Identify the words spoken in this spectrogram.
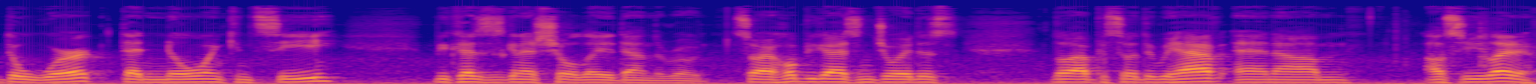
the work that no one can see because it's going to show later down the road. So I hope you guys enjoyed this little episode that we have, and um, I'll see you later.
